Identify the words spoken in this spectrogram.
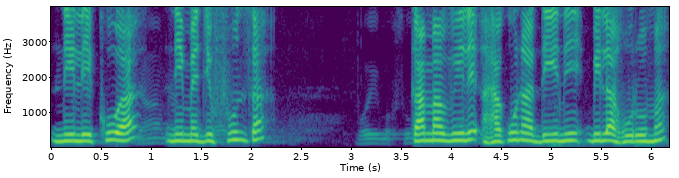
nilikuwa nimejifunza kama vile hakuna dini bila huruma.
